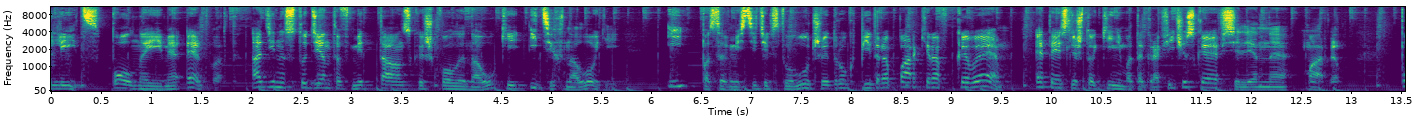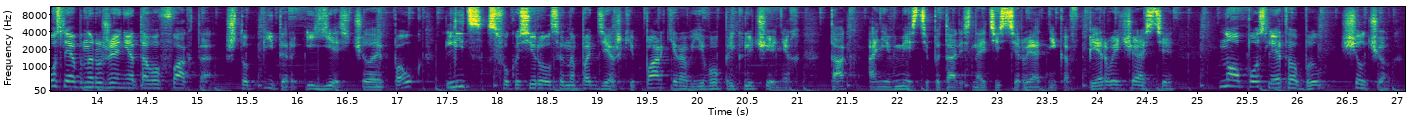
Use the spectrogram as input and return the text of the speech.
Литц, полное имя Эдвард, один из студентов Мидтаунской школы науки и технологий, и по совместительству лучший друг Питера Паркера в КВМ. Это, если что, кинематографическая вселенная Марвел. После обнаружения того факта, что Питер и есть Человек-паук, Литц сфокусировался на поддержке Паркера в его приключениях. Так они вместе пытались найти стервятника в первой части, но после этого был щелчок.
